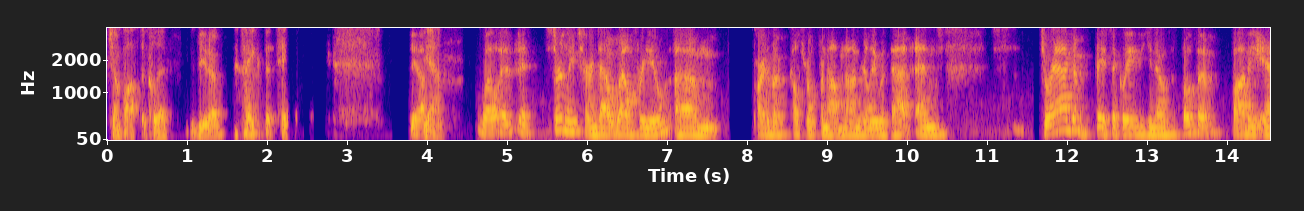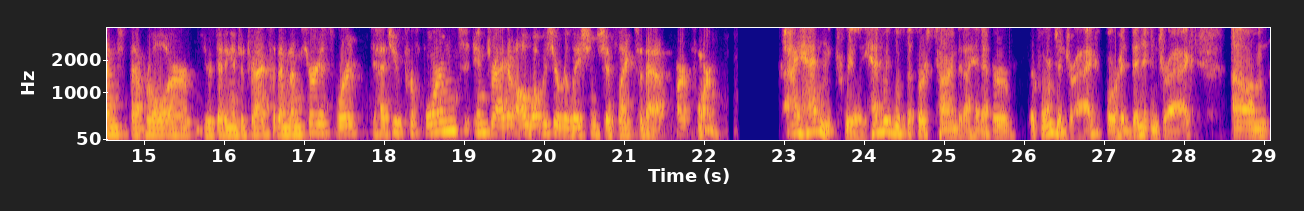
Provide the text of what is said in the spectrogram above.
jump off the cliff, you know, take the take. Yeah. Yeah. Well, it, it certainly turned out well for you. Um, part of a cultural phenomenon, really, with that. And drag, basically, you know, both of Bobby and that role are you're getting into drag for them. And I'm curious, were had you performed in drag at all? What was your relationship like to that art form? I hadn't really. Hedwig was the first time that I had ever performed in drag or had been in drag. Um,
